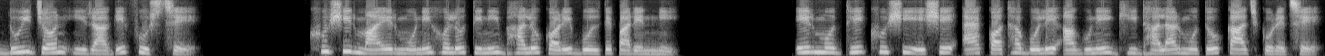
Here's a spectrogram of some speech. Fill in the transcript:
দুইজন ই রাগে ফুসছে। খুশির মায়ের মনে হল তিনি ভালো করে বলতে পারেননি। এর মধ্যে খুশি এসে এক কথা বলে আগুনে ঘি ঢালার মতো কাজ করেছে।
